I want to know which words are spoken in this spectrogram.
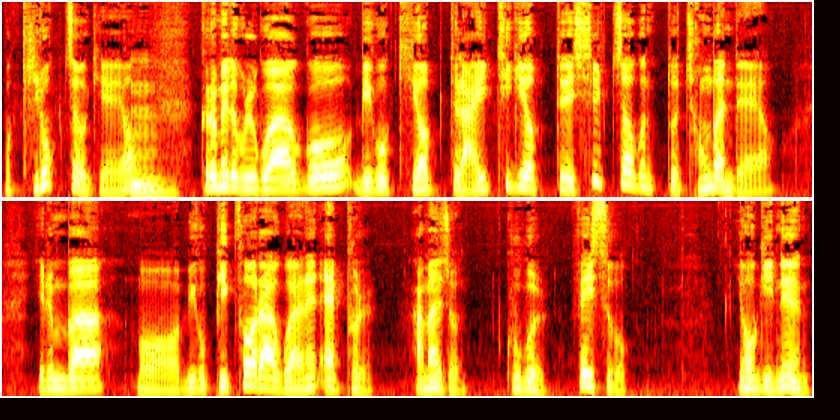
뭐 기록적이에요. 음. 그럼에도 불구하고 미국 기업들 IT 기업들의 실적은 또 정반대예요. 이른바 뭐 미국 big 4라고 하는 애플, 아마존, 구글, 페이스북 여기는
